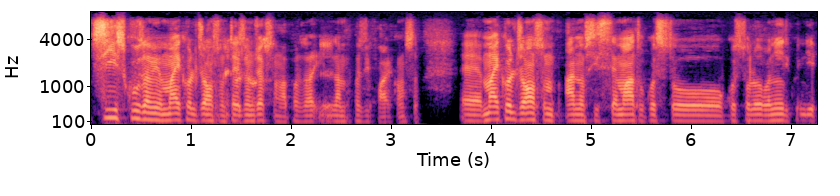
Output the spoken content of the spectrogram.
Sì, scusami, Michael Johnson, Tyson Jackson l'hanno preso i Falcons. Eh, Michael Johnson hanno sistemato questo, questo, loro need, quindi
